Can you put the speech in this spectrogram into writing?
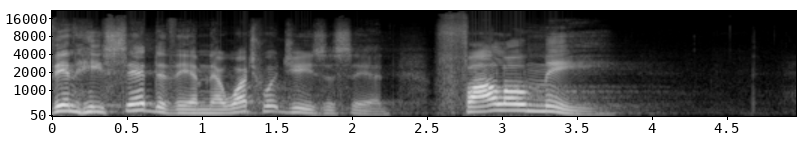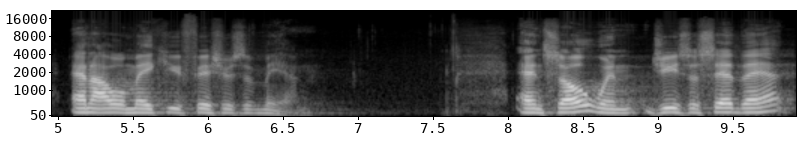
Then he said to them, Now watch what Jesus said Follow me, and I will make you fishers of men. And so when Jesus said that,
